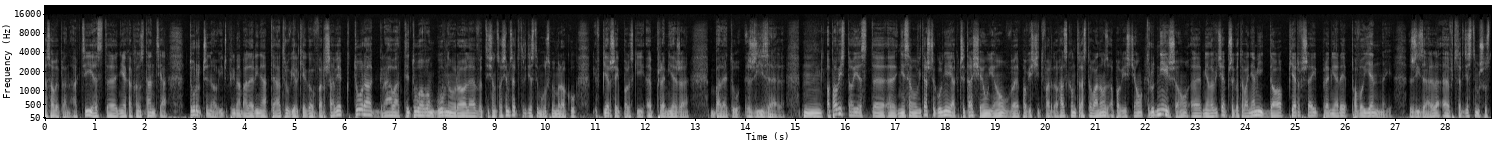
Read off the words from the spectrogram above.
czasowy plan akcji jest e, niejaka Konstancja Turczynowicz, prima ballerina Teatru Wielkiego w Warszawie, która grała tytułową główną rolę w 1848 roku w pierwszej polskiej e, premierze baletu Giselle. Mm, Opowieść to jest e, niesamowita, szczególnie jak czyta się ją w powieści Twardocha skontrastowaną z opowieścią trudniejszą, mianowicie przygotowaniami do pierwszej premiery powojennej Giselle w 1946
